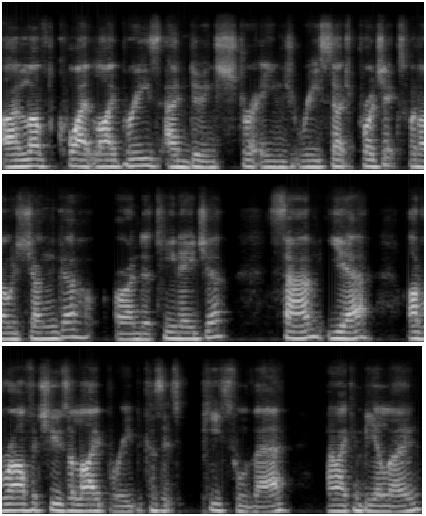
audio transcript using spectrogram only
I loved quiet libraries and doing strange research projects when I was younger or under teenager. Sam, yeah, I'd rather choose a library because it's peaceful there and I can be alone.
